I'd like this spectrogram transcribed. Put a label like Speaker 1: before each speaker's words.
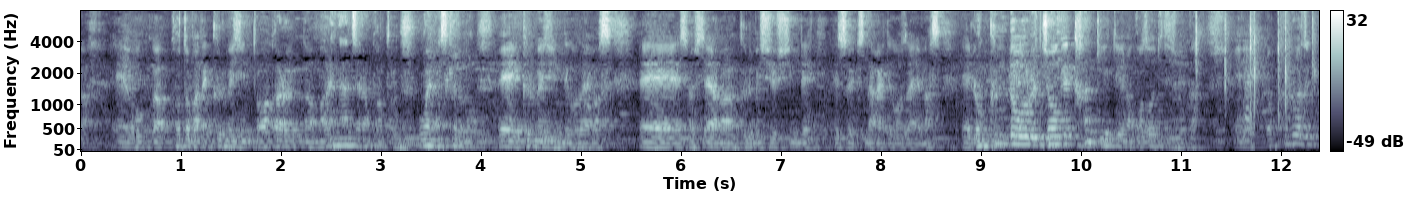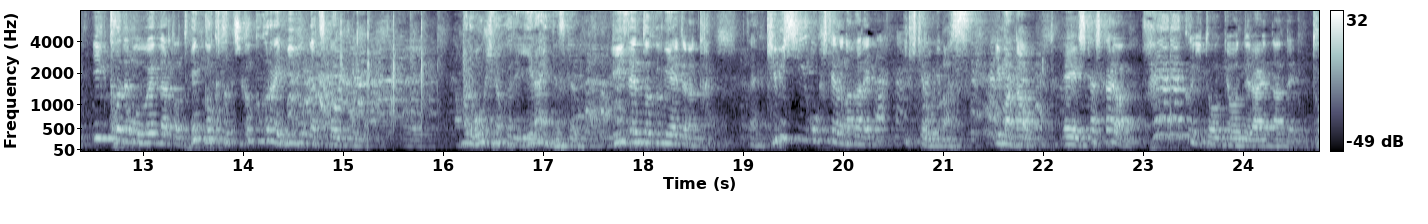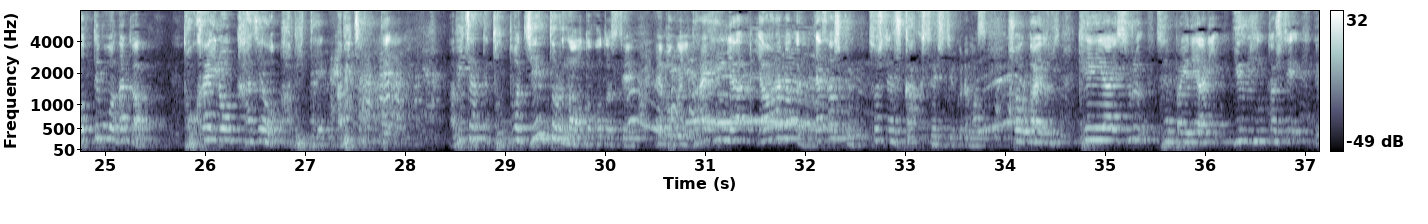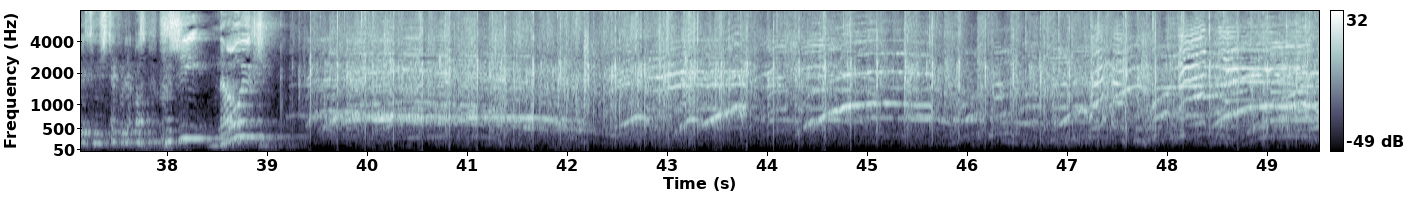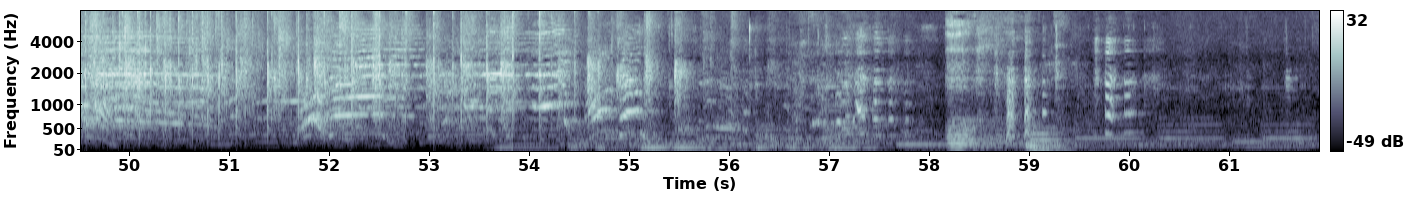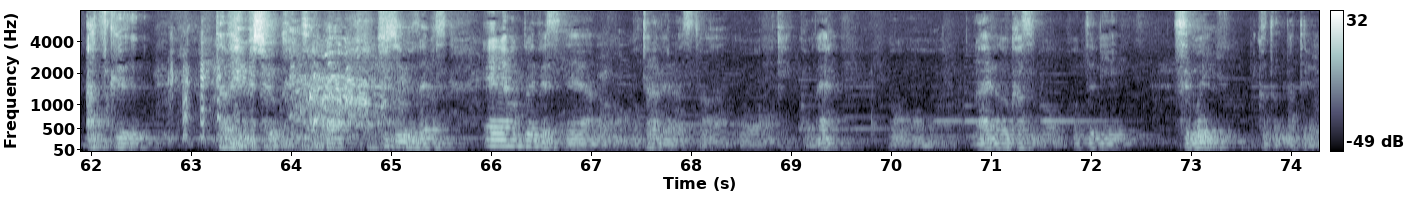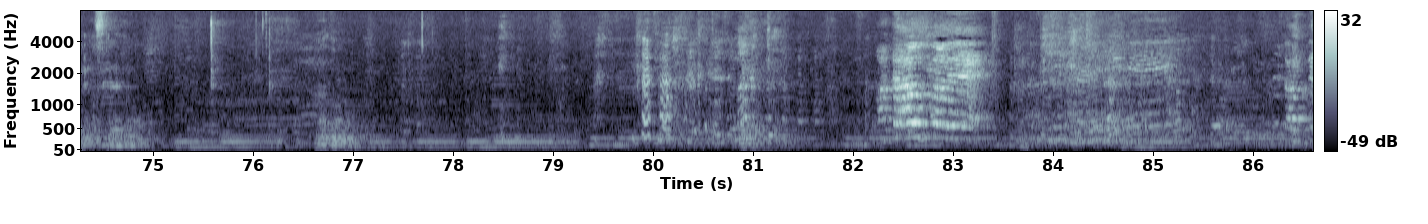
Speaker 1: か、えー、僕が言葉で久留米人と分かるのは稀なんじゃないかと思いますけども、えー、久留米人でございます、えー、そしてあの久留米出身で、えー、そういうつながりでございます、えー、ロックンロール上下関係というのはご存知でしょうか、えー、ロックンロール一個でも上になると天国と地獄ぐらい身分が違うという、えー、あまり大きな声で言えないんですけどリーゼント組合というのは厳しい掟の中で生きております。今なお、えー、しかし彼は早くに東京に出られたんでとってもなんか都会の風を浴びて浴びちゃって浴びちゃってとジェントルな男として、僕に大変や柔らかく優しくそして深く接してくれます。紹介する敬愛する先輩であり友人として接してくれます。藤井直之。
Speaker 2: 食べましょう不自由ございます。えー、本当にですねあのトラベラーズとはもう結構ねもうライブの数も本当にすごいことになっておりますけれども。あの
Speaker 3: また会う日まで。歌って。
